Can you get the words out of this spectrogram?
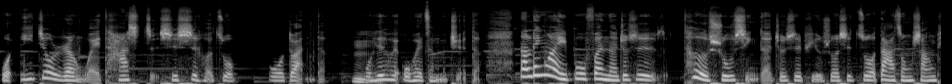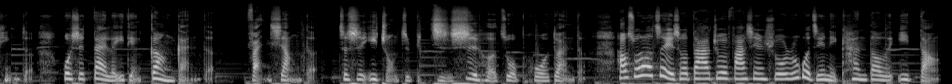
我依旧认为它是只是适合做波段的。我是会，我会这么觉得。那另外一部分呢，就是特殊型的，就是比如说是做大宗商品的，或是带了一点杠杆的反向的，这是一种只只适合做波段的。好，说到这里的时候，大家就会发现说，如果今天你看到了一档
